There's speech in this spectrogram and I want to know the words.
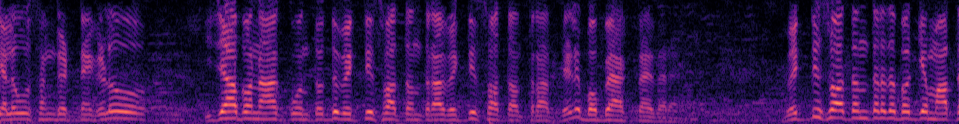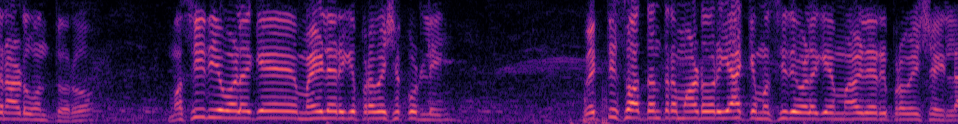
ಕೆಲವು ಸಂಘಟನೆಗಳು ಹಿಜಾಬನ್ನು ಹಾಕುವಂಥದ್ದು ವ್ಯಕ್ತಿ ಸ್ವಾತಂತ್ರ್ಯ ವ್ಯಕ್ತಿ ಸ್ವಾತಂತ್ರ್ಯ ಅಂತೇಳಿ ಬೊಬ್ಬೆ ಹಾಕ್ತಾ ಇದ್ದಾರೆ. ವ್ಯಕ್ತಿ ಸ್ವಾತಂತ್ರ್ಯದ ಬಗ್ಗೆ ಮಾತನಾಡುವಂಥವ್ರು, ಮಸೀದಿ ಒಳಗೆ ಮಹಿಳೆಯರಿಗೆ ಪ್ರವೇಶ ಕೊಡಲಿ. ವ್ಯಕ್ತಿ ಸ್ವಾತಂತ್ರ್ಯ ಮಾಡೋರು ಯಾಕೆ ಮಸೀದಿ ಒಳಗೆ ಮಹಿಳೆಯರಿಗೆ ಪ್ರವೇಶ ಇಲ್ಲ?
